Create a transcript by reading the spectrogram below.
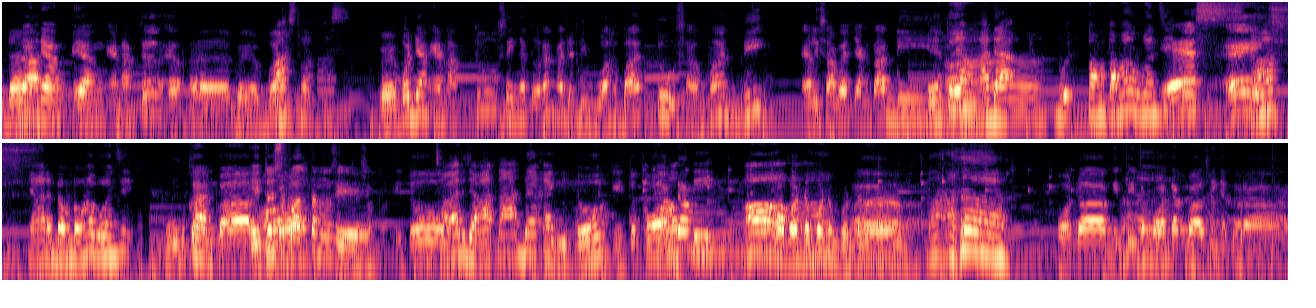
dan udah yang yang enak tuh eh, eh, goyobot pas lah pas. goyobot yang enak tuh seingat orang ada di buah batu sama di Elizabeth yang tadi Itu yang Ah. ada bu, tong-tongnya bukan sih? Yes. eh Hah? Yang ada dong-dongnya bukan sih? bukan bal Itu Oh. sekoteng sih. itu itu Soalnya di Jakarta ada kayak gitu. itu Pakai podang roti. Oh, Oh, podong podong podong. Ah, ah. podang itu itu Ah. podang bal seingat orang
